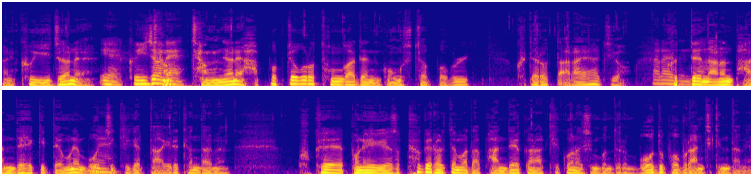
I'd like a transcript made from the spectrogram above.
아니 그 이전에 예 그 이전에 작, 작년에 합법적으로 통과된 공수처법을 그대로 따라야지요. 따라야 그때 된다. 나는 반대했기 때문에 못 네. 지키겠다 이렇게 한다면 국회 본회의에서 표결할 때마다 반대했거나 기권하신 분들은 모두 법을 안 지킨다면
